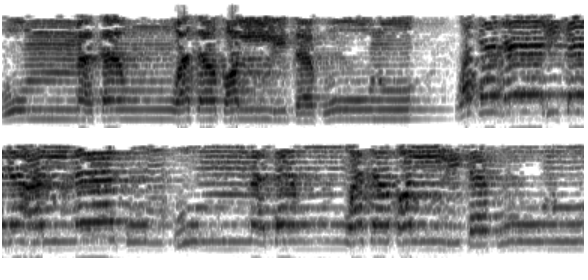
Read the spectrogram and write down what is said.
أُمَّةً وَسَطًا لِتَكُونُوا وَكَذَلِكَ جَعَلْنَاكُمْ أُمَّةً وَسَطًا لِتَكُونُوا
